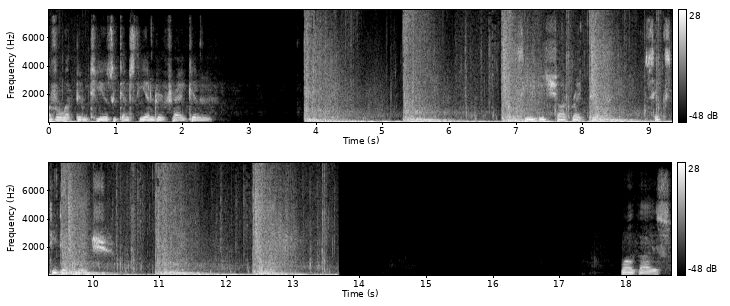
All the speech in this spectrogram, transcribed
of a weapon to use against the Ender Dragon. See each shot right there, 60 damage. Well guys,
